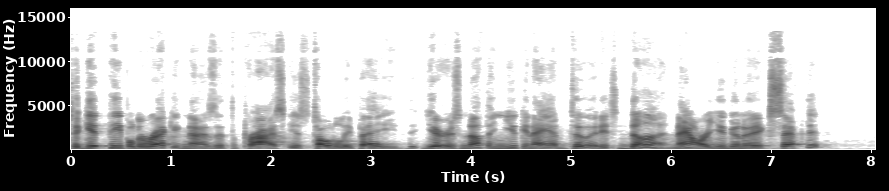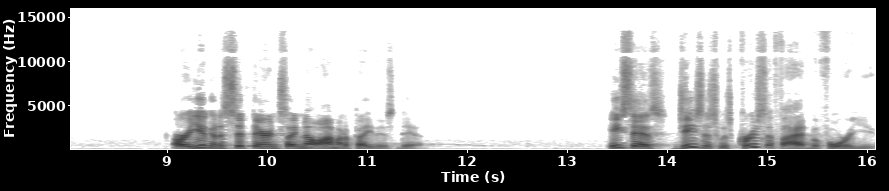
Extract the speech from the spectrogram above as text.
to get people to recognize that the price is totally paid. There is nothing you can add to it. It's done. Now, are you going to accept it? Or are you going to sit there and say, no, I'm going to pay this debt? He says, Jesus was crucified before you.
